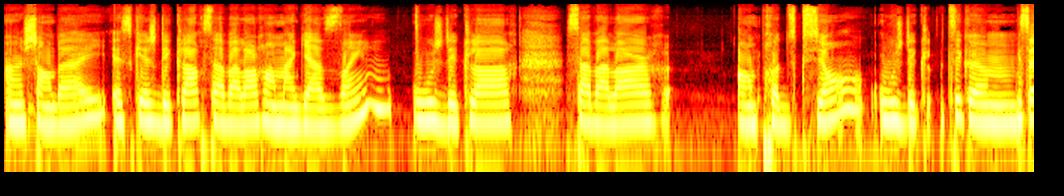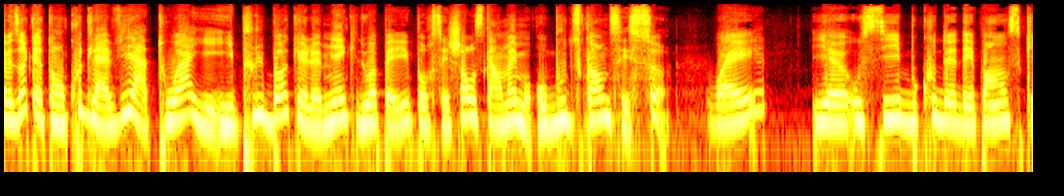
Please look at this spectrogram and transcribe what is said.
un chandail. Est-ce que je déclare sa valeur en magasin ou je déclare sa valeur en production ou je déclare, tu sais, comme... Mais ça veut dire que ton coût de la vie à toi, il est, il est plus bas que le mien qui doit payer pour ces choses quand même. Au bout du compte, c'est ça. Ouais. Il y a aussi beaucoup de dépenses que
